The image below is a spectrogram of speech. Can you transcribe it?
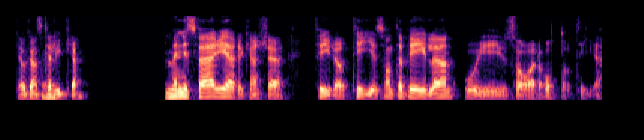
Det är ganska mm. lika. Men i Sverige är det kanske 4 av 10 som tar bilen och i USA är det 8 av 10.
